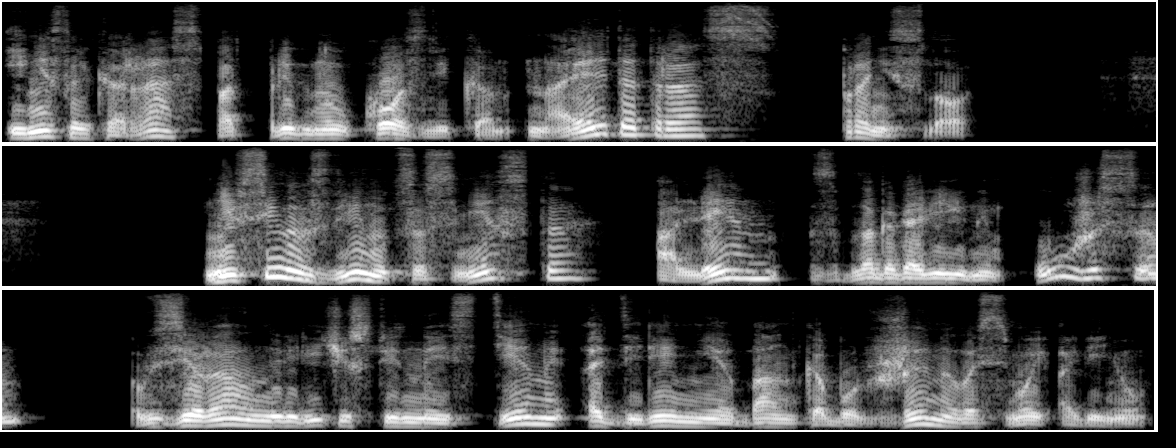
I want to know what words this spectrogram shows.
и несколько раз подпрыгнул козликом. На этот раз пронесло. Не в силах сдвинуться с места, Ален с благоговейным ужасом взирал на величественные стены отделения банка Бурже на Восьмой авеню.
